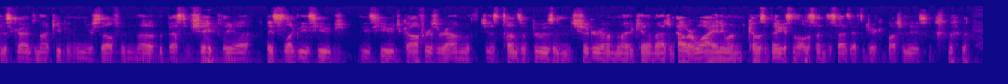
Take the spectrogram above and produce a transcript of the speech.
describes not keeping yourself in the, the best of shape. They uh, they slug these huge these huge coffers around with just tons of booze and sugar in them, and I can't imagine how or why anyone comes to Vegas and all of a sudden decides they have to drink a bunch of these.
